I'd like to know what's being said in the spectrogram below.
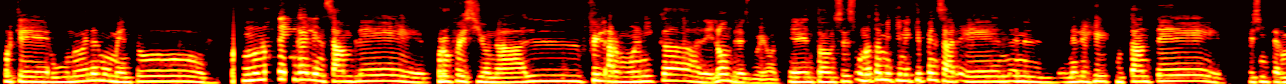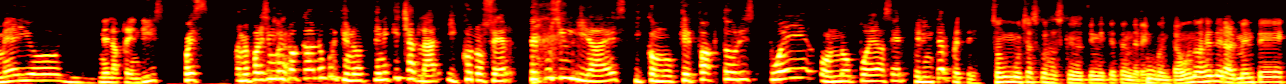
porque uno en el momento, uno no tenga el ensamble profesional filarmónica de Londres, weón. Entonces, uno también tiene que pensar en, en el, en el ejecutante pues, intermedio y en el aprendiz. Pues a mí me parece muy bacano porque uno tiene que charlar y conocer qué posibilidades y como qué factores puede o no puede hacer el intérprete. Son muchas cosas que uno tiene que tener en Sí. cuenta. Uno generalmente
